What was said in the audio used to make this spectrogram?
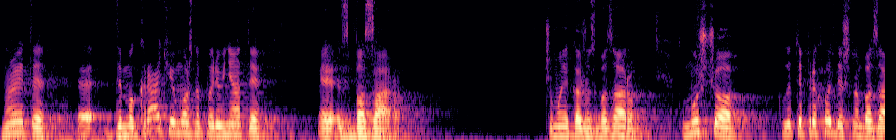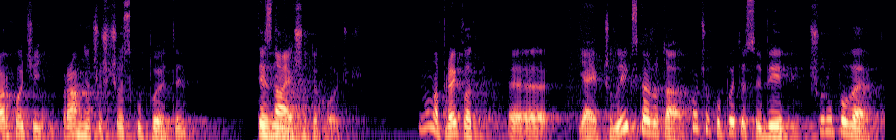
Знаєте, е, демократію можна порівняти е, з базаром. Чому я кажу з базаром? Тому що, коли ти приходиш на базар, хочеш, прагнучи щось купити, ти знаєш, що ти хочеш. Ну, наприклад, е, я як чоловік скажу, так, хочу купити собі шуруповерт.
